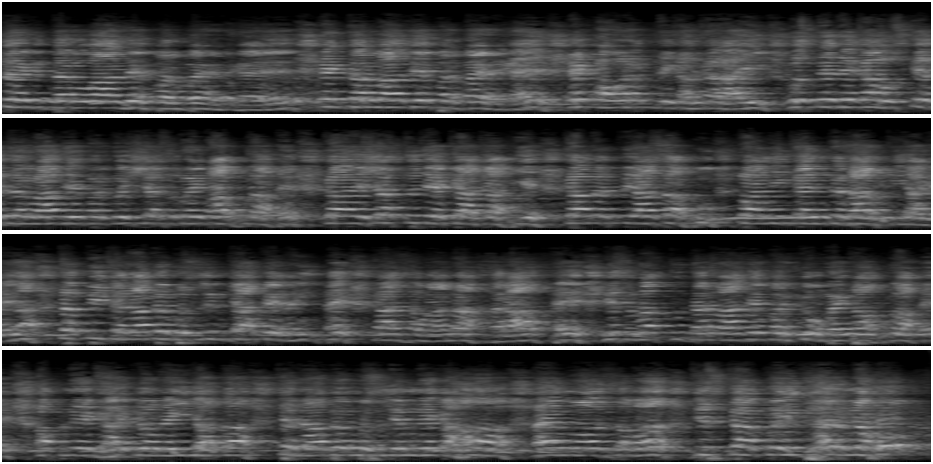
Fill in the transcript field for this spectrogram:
तो एक दरवाजे पर बैठ गए। एक दरवाजे पर बैठ गए। एक औरत निकल कर आई। उसने देखा उसके दरवाजे पर कोई शख्स बैठा हुआ है। कहा शख्स, तुझे क्या चाहिए? कहा, मैं प्यासा हूँ। पानी का इंतज़ार किया गया। तब भी जनाबे मुस्लिम जाते नहीं है। कहा, जमाना खराब है। इस वक्त तू दरवाजे पर क्यों बैठा हुआ है? अपने घर क्यों नहीं जाता? जनाब मुस्लिम ने कहा जिसका कोई घर न हो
